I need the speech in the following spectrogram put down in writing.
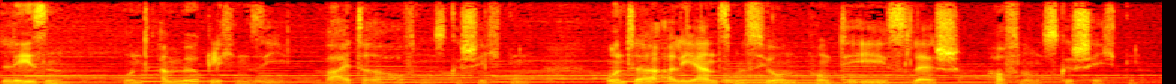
Lesen und ermöglichen Sie weitere Hoffnungsgeschichten unter allianzmission.de slash Hoffnungsgeschichten.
